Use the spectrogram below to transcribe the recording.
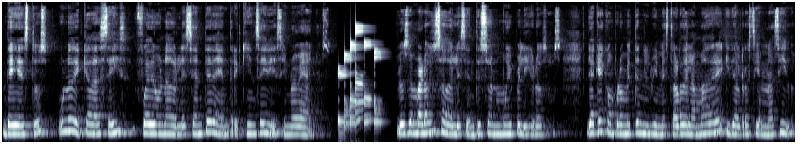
De estos, uno de cada 6 fue de un adolescente de entre 15 y 19 años. Los embarazos adolescentes son muy peligrosos, ya que comprometen el bienestar de la madre y del recién nacido.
